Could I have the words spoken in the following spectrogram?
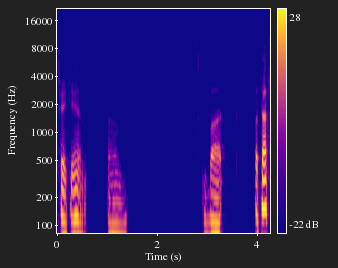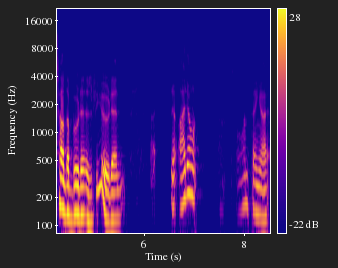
take in. Um, but, but that's how the Buddha is viewed. And I don't, one thing I,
